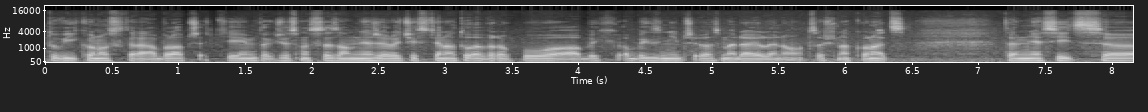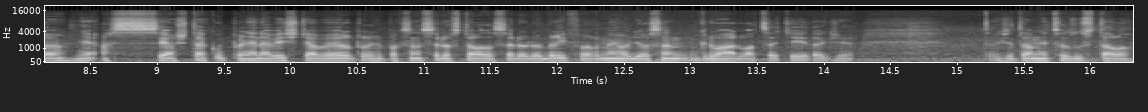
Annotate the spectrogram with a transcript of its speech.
tu výkonnost, která byla předtím, takže jsme se zaměřili čistě na tu Evropu a abych, abych z ní přivez medaily, no, což nakonec ten měsíc eh, mě asi až tak úplně nevyšťavil, protože pak jsem se dostal zase do dobré formy, hodil jsem k 22, takže, takže tam něco zůstalo.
